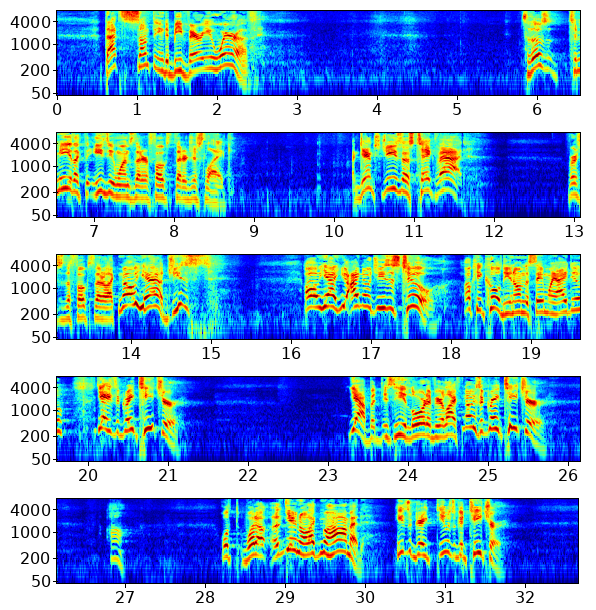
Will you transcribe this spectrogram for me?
that's something to be very aware of. So those to me like the easy ones that are folks that are just like against Jesus, take that versus the folks that are like, no, yeah, Jesus. Oh, yeah, you, I know Jesus too. Okay, cool. Do you know him the same way I do? Yeah, he's a great teacher. Yeah, but is he Lord of your life? No, he's a great teacher. Oh. Well, what else? Uh, you know, like Muhammad. He's a great, he was a good teacher.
